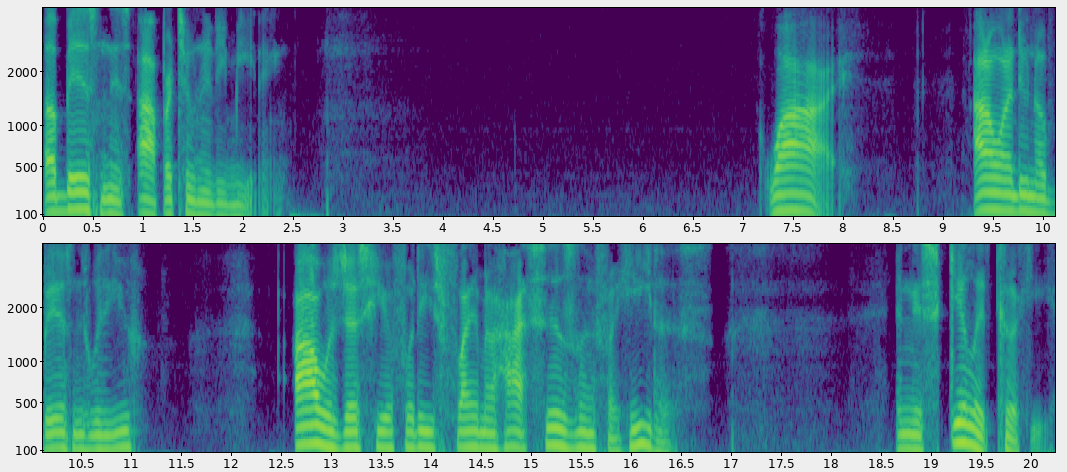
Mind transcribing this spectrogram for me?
a business opportunity meeting. Why? I don't want to do no business with you. I was just here for these flaming hot sizzling fajitas and this skillet cookie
